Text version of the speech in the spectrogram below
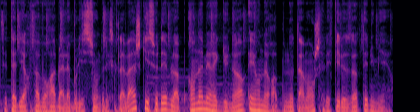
c'est-à-dire favorables à l'abolition de l'esclavage, qui se développent en Amérique du Nord et en Europe, notamment chez les philosophes des Lumières.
